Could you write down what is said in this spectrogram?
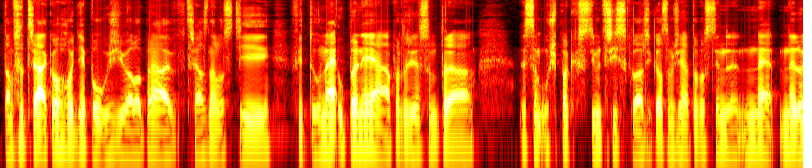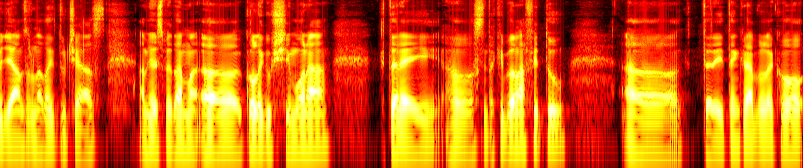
Tam se třeba jako hodně používalo právě třeba znalosti fitu. Ne úplně já, protože jsem teda že jsem už pak s tím třískl a říkal jsem, že já to prostě ne, ne, nedodělám zrovna tady tu část. A měli jsme tam uh, kolegu Šimona, který uh, vlastně taky byl na fitu, uh, který tenkrát byl jako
